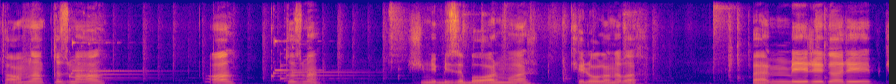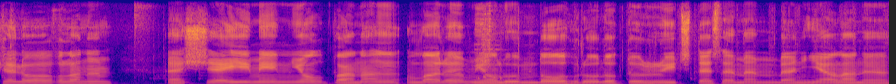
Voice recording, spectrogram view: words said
Tamam lan kızma al. Al kızma. Şimdi bizi boğar mı var? Keloğlan'a bak. Ben bir garip Keloğlan'ım. Eşeğimin yol bana varım yolum doğruluktur hiç desemem ben yalanı.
